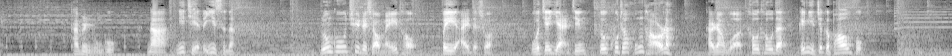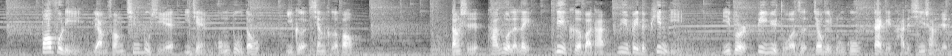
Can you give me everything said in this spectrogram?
他问荣姑：“那你姐的意思呢？”荣姑蹙着小眉头，悲哀地说：“我姐眼睛都哭成红桃了，她让我偷偷的给你这个包袱。包袱里两双青布鞋，一件红肚兜，一个香荷包。当时他落了泪，立刻把他预备的聘礼，一对碧玉镯子交给荣姑，带给他的心上人。”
